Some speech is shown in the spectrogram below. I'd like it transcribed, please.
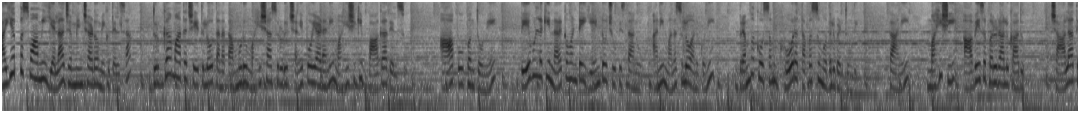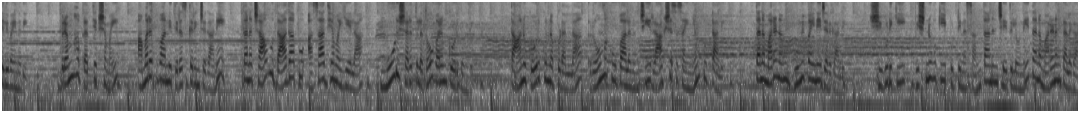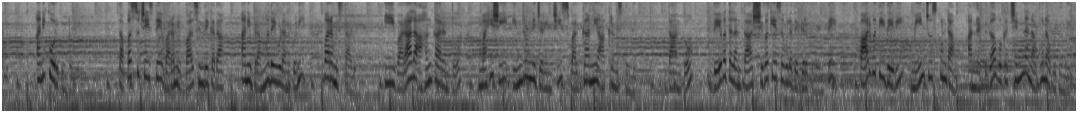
అయ్యప్ప స్వామి ఎలా జన్మించాడో మీకు తెలుసా? దుర్గామాత చేతిలో తన తమ్ముడు మహిషాసురుడు చనిపోయాడని మహిషికి బాగా తెలుసు. ఆ కోపంతోనే దేవుళ్ళకి నరకమంటే ఏంటో చూపిస్తాను అని మనసులో అనుకుని బ్రహ్మ కోసం ఘోర తపస్సు మొదలుపెడుతుంది. కాని మహిషి ఆవేశపరురాలు కాదు చాలా తెలివైనది. బ్రహ్మ ప్రత్యక్షమై అమరత్వాన్ని తిరస్కరించగానే తన చావు దాదాపు అసాధ్యమయ్యేలా మూడు షరతులతో వరం కోరుతుంది తాను కోరుకున్నప్పుడల్లా రోమకూపాల నుంచి రాక్షస సైన్యం పుట్టాలి. తన మరణం భూమిపైనే జరగాలి. శివుడికి విష్ణువుకి పుట్టిన సంతానం చేతిలోనే తన మరణం కలగాలి అని కోరుకుంటుంది. తపస్సు చేస్తే వరం ఇవ్వాల్సిందే కదా అని బ్రహ్మదేవుడు అనుకుని వరమిస్తాడు. ఈ వరాల అహంకారంతో మహిషి ఇంద్రుణ్ణి జరించి స్వర్గాన్ని ఆక్రమిస్తుంది. దాంతో దేవతలంతా శివకేశవుల దగ్గరకు వెళ్తే పార్వతీదేవి మేం చూసుకుంటాం అన్నట్టుగా ఒక చిన్న నవ్వు నవ్వుతుంది.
